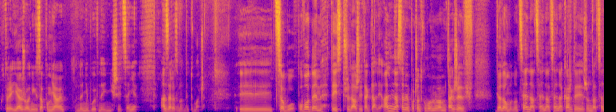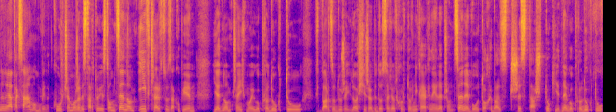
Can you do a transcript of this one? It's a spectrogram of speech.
Które ja już od nich zapomniałem. One nie były w najniższej cenie, a zaraz Wam wytłumaczę. Yy, co było powodem tej sprzedaży i tak dalej. Ale na samym początku powiem Wam tak, że w, wiadomo, no cena, cena, cena, każdy żąda ceny. No ja tak samo mówię, no kurczę, może wystartuję z tą ceną i w czerwcu zakupiłem jedną część mojego produktu w bardzo dużej ilości, żeby dostać od hurtownika jak najlepszą cenę. Było to chyba z 300 sztuk jednego produktu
